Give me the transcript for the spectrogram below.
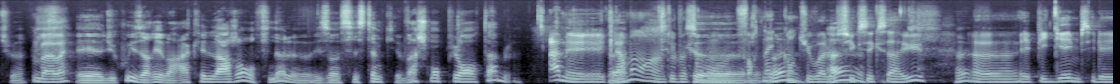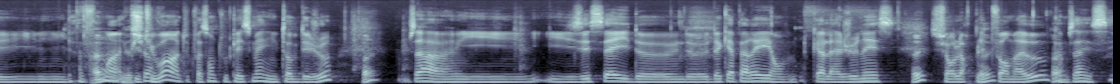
tu vois. Bah. Et du coup, ils arrivent à racler de l'argent. Au final, ils ont un système qui est vachachement plus rentable. Ah, mais clairement, hein, de toute façon, Que- Fortnite, quand tu vois le Ah succès que ça a eu, Ouais. euh, Epic Games, il est, il, il est à fond. hein. Et puis sûr. tu vois, hein, de toute façon, toutes les semaines, ils t'offrent des jeux. Ouais. Comme ça, ils, ils essayent de, de- d'accaparer en tout cas la jeunesse Oui. sur leur plateforme à eux. Comme ça, c'est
